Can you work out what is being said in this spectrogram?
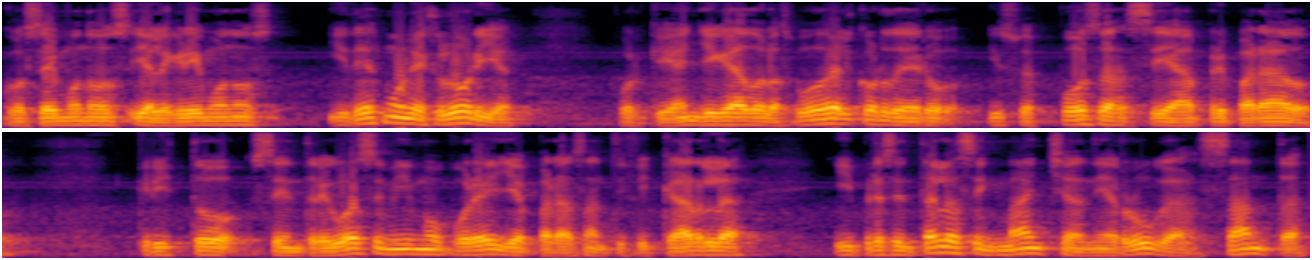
Gocémonos y alegrémonos y démosle gloria, porque han llegado las bodas del Cordero y su esposa se ha preparado. Cristo se entregó a sí mismo por ella para santificarla y presentarla sin mancha ni arruga, santa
